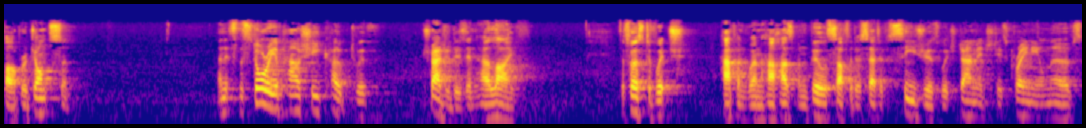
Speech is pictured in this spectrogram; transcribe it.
Barbara Johnson. And it's the story of how she coped with tragedies in her life. The first of which happened when her husband Bill suffered a set of seizures which damaged his cranial nerves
